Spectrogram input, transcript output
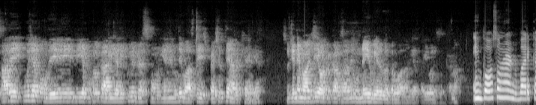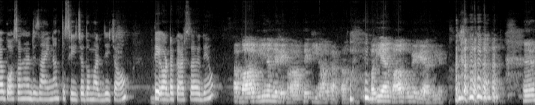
ਸਾਰੇ ਇੱਕੋ ਜਿਹਾ ਪਾਉਂਦੇ ਨੇ ਵੀ ਆਪਾਂ ਫੁਲਕਾਰੀ ਵਾਲੀ ਇੱਕੋ ਜਿਹੀ ਡਰੈਸ ਪਾਉਣੀਆਂ ਨੇ ਉਹਦੇ ਵਾਸਤੇ ਸਪੈਸ਼ਲ ਧਿਆਨ ਰੱਖਿਆ ਗਿਆ। ਸੋ ਜਿੰਨੇ ਮਰਜ਼ੀ ਆਰਡਰ ਕਰ ਸਕਦੇ ਹੋ ਉਨੇ ਹੀ ਅਵੇਲੇਬਲ ਕਰਵਾ ਦਾਂਗੇ ਆਪਾਂ ਇਹ ਵਾਲੇ ਸੂਟ ਹਨਾ? ਇਹ ਬਹੁਤ ਸੋਹਣਾ ਵਰਕ ਆ ਬਹੁਤ ਸੋਹਣਾ ਡਿਜ਼ਾਈਨ ਆ ਤੁਸੀਂ ਜਦੋਂ ਮਰਜ਼ੀ ਚਾਹੋ ਤੇ ਆਰਡਰ ਕਰ ਸਕਦੇ ਹੋ। ਆ ਬਾਲ ਨੇ ਮੇਰੇ ਖਿਲਾਫ ਤੇ ਕੀ ਹਾਲ ਕਰਤਾ? ਵਧੀਆ ਬਾਹਰ ਬੂਗੇ ਗਿਆ ਸੀਗਾ ਹੈਂ।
